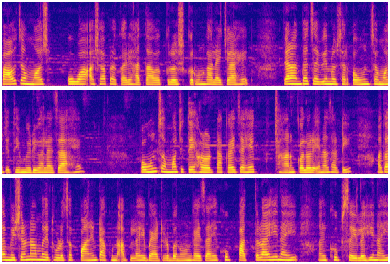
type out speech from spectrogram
पाव चम्मच ओवा अशा प्रकारे हातावर क्रश करून घालायचे आहेत. त्यानंतर चवीनुसार पाऊन चम्मच इथे मीठ घालायचं आहे. पाऊन चम्मच इथे हळद टाकायचे आहे छान कलर येण्यासाठी. आता मिश्रणामध्ये थोडंसं पाणी टाकून आपलं हे बॅटर बनवून घ्यायचं आहे. खूप पातळही नाही आणि खूप सैलही नाही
